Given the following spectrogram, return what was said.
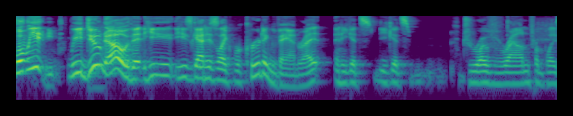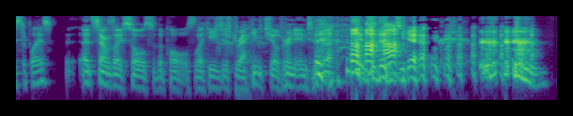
Well, we we do know that he he's got his like recruiting van, right? And he gets he gets drove around from place to place. that sounds like souls to the poles. Like he's just dragging children into the into the gym.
